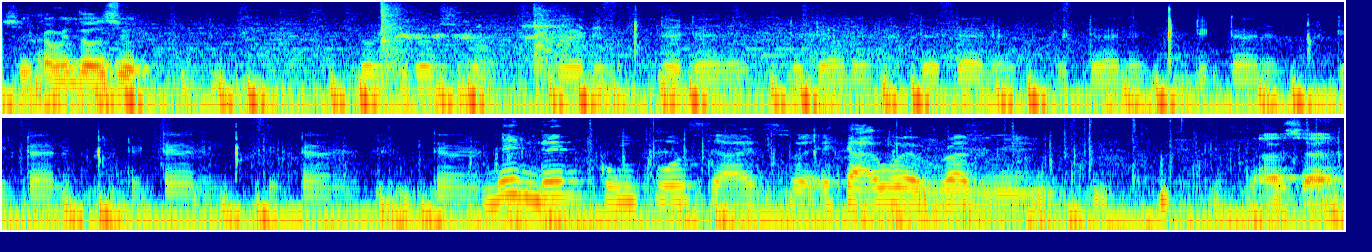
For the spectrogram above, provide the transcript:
she coming towards you. Don't, don't, don't. Then dem them compose yeah, I swear. I will have run really. Asha.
